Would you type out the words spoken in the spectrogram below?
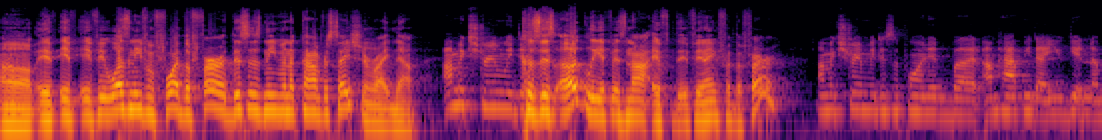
Um, if if if it wasn't even for the fur, this isn't even a conversation right now. I'm extremely. Dis- Cause it's ugly if it's not if if it ain't for the fur. I'm extremely disappointed, but I'm happy that you getting a,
